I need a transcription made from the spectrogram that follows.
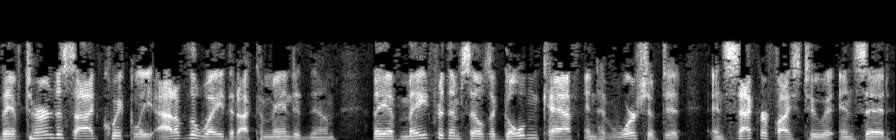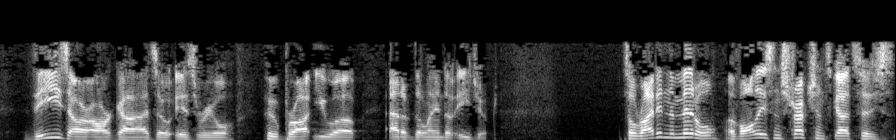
They have turned aside quickly out of the way that I commanded them. They have made for themselves a golden calf and have worshipped it and sacrificed to it and said, These are our gods, O Israel, who brought you up out of the land of Egypt. So right in the middle of all these instructions, God says,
